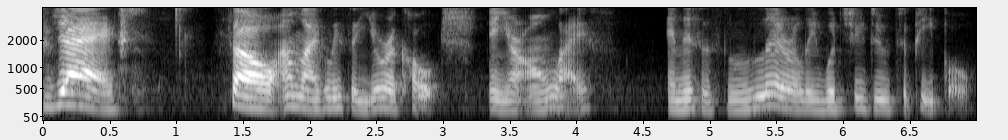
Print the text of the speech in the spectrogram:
Jaye. So I'm like, Lisa, you're a coach in your own life, and this is literally what you do to people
